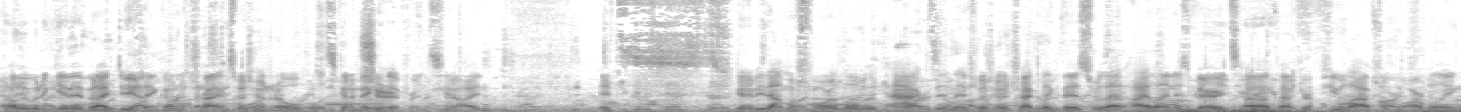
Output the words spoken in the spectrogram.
probably wouldn't give it, but I do Yeah. think on a track, especially on an oval, it's going to make Sure. a difference. You know, I, it's going to be that much more a little bit packed, and especially on a track like this where that high line is very tough after a few laps with marbling,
